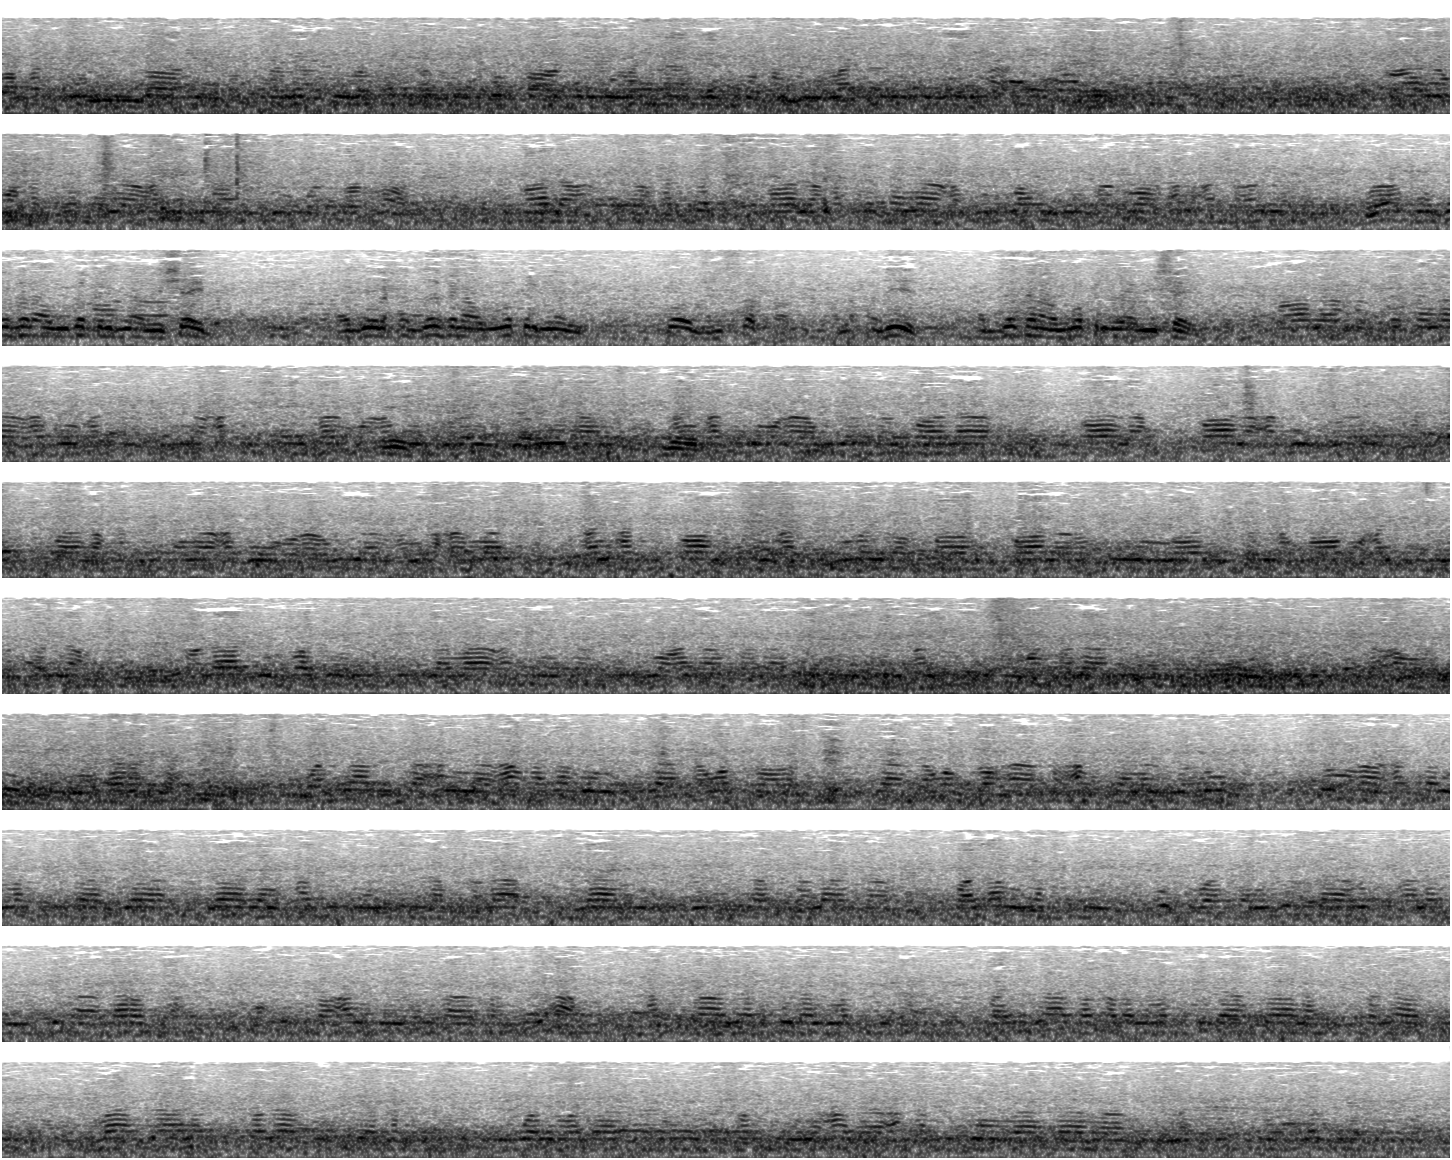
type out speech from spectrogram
وقد الخطى المساجد إليها قال وحدثنا عن بن البراء قال حدث قال حدثنا عبد الله بن البراء الاشعري حدثنا أبو بكر بن أبي شيبة. أقول حدثنا أبو بكر بن أبي فوق في الصفحة الحديث. حدثنا أبو بكر بن أبي شيبة. قال حدثنا أبو بكر بن عبد الشيبه وأبو جريج جميعا عن ابي معاويه قال قال قال أبو جريج قال حدثنا أبو معاويه عن الاعمش عن أبي صالح عن أبي هريرة قال قال رسول الله صلى الله عليه وسلم صلاة الرجل في جماعة تزيد على صلاته في بيته وصلاته في درجه وذلك أن احدهم إذا توضا إذا توضأ فاحسن الوضوء. ثم أتى المسجد لا لا ينحدث إلا الصلاه لا يريد إلا الصلاة. فلم يكن خطوه إلا رفع له بها درجة. وخف عنه مسافا بها حتى يدخل المسجد. فإذا دخل المسجد كان في الصلاه ما كانت الصلاة هي تحدثه والملائكة يصلون على أحدكم ما دام في المسجد الذي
